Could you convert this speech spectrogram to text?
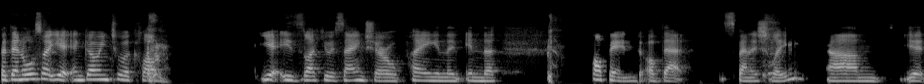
but then also, yeah, and going to a club, yeah, is like you were saying, Cheryl, playing in the in the top end of that Spanish league. Um, yeah,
